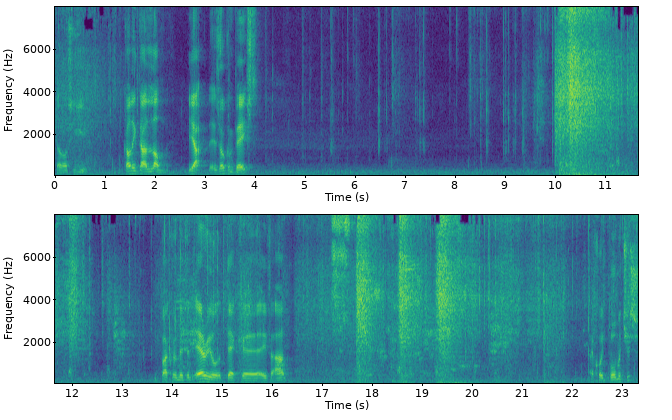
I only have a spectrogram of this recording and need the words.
Dat was hier. Kan ik daar landen? Ja, er is ook een beest. Die pakken we met een aerial attack uh, even aan. Gooit bommetjes.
